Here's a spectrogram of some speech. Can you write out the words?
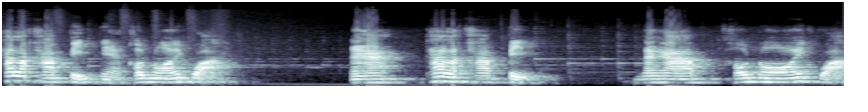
ถ้าราคาปิดเนี่ยเขาน้อยกว่านะฮะถ้าราคาปิดนะครับเขาน้อยกว่า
